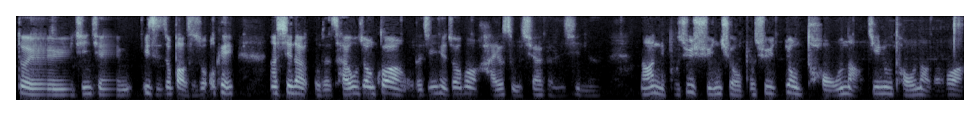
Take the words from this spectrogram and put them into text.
对于金钱一直都保持说 OK，那现在我的财务状况、我的金钱状况还有什么其他可能性呢？然后你不去寻求、不去用头脑进入头脑的话，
